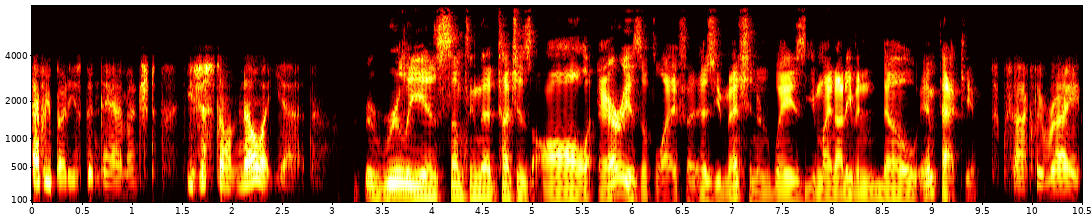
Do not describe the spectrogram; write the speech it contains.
everybody's been damaged. You just don't know it yet it really is something that touches all areas of life, as you mentioned, in ways you might not even know impact you. Exactly right.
